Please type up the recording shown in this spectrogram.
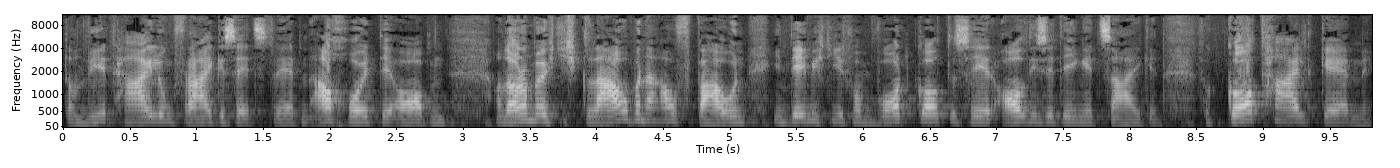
dann wird Heilung freigesetzt werden, auch heute Abend. Und darum möchte ich Glauben aufbauen, indem ich dir vom Wort Gottes her all diese Dinge zeige. So, Gott heilt gerne.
